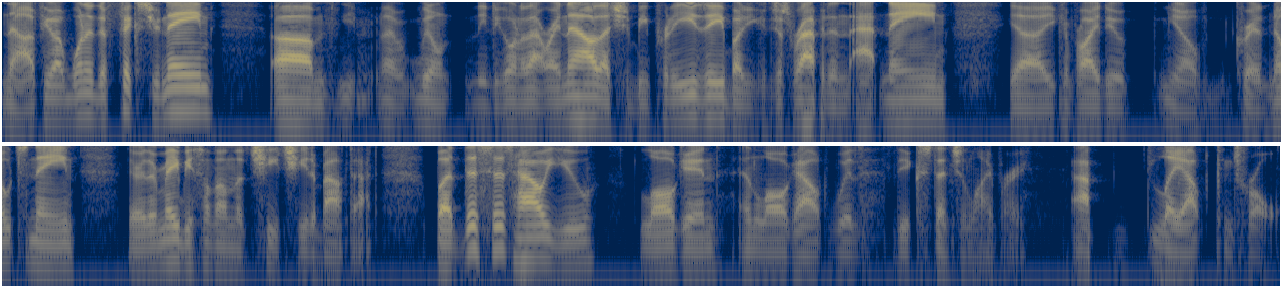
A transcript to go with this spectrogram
Now, if you wanted to fix your name, um, uh, we don't need to go into that right now. That should be pretty easy, but you can just wrap it in at name. Yeah, you can probably do, you know, create a notes name. There, there may be something on the cheat sheet about that. But this is how you log in and log out with the extension library, app layout control.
